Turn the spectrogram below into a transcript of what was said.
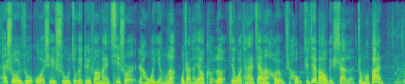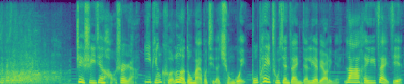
他说如果谁输就给对方买汽水，然后我赢了，我找他要可乐。结果他加完好友之后直接把我给删了，怎么办？这是一件好事儿啊！一瓶可乐都买不起的穷鬼，不配出现在你的列表里面，拉黑再见。”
